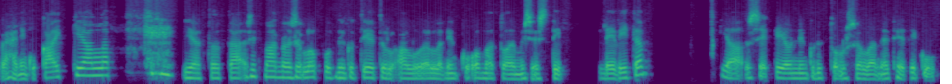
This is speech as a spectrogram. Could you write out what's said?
vähän niin kuin kaikkialla. Ja tota, sitten mä annoin sen loput niin kuin tietyllä alueella niin kuin omatoimisesti levitä. Ja sekin on niin kuin nyt ollut sellainen, että heti kun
